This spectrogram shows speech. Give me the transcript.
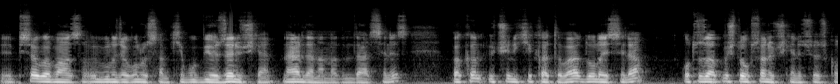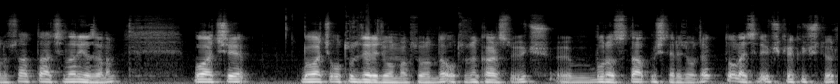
e, Pisagor bağıntısını uygulayacak olursam ki bu bir özel üçgen. Nereden anladım derseniz. Bakın 3'ün 2 katı var. Dolayısıyla 30-60-90 üçgeni söz konusu. Hatta açıları yazalım. Bu açı bu açı 30 derece olmak zorunda. 30'un karşısı 3. E, burası da 60 derece olacak. Dolayısıyla 3 kök 3'tür.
